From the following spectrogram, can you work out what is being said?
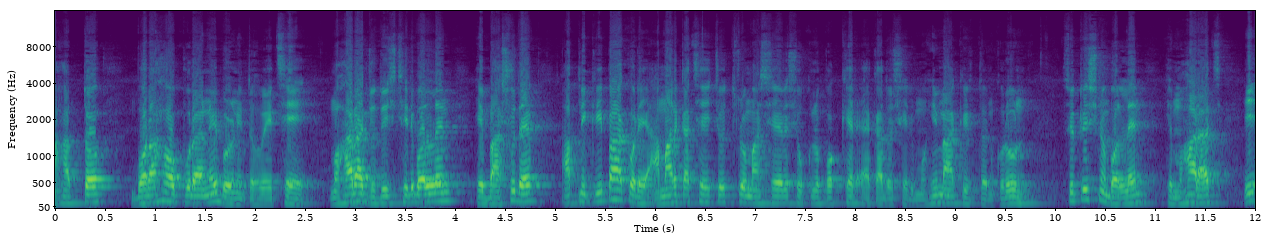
মাহাত্ম বরাহ পুরাণে বর্ণিত হয়েছে। মহারাজ যুধিষ্ঠির বললেন, হে বাসুদেব, আপনি কৃপা করে আমার কাছে চৈত্র মাসের শুক্লপক্ষের একাদশীর মহিমা কীর্তন করুন। শ্রীকৃষ্ণ বললেন, হে মহারাজ, এই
